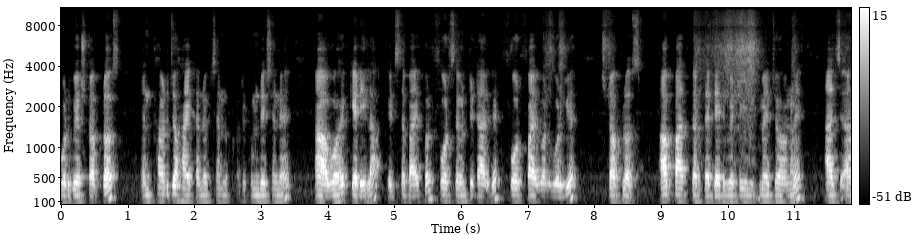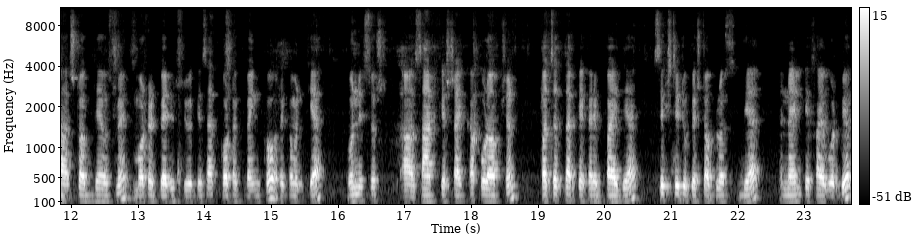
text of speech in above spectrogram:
would be stop loss and third जो हाई कन्वेक्शन रिकमेंडेशन है आ, वो है Cadila it's a buy call 470 target 451 would be stop loss अब बात करते हैं डेरिवेटिव में जो हमने आज स्टॉक दिया उसमें मॉडरेट बेरिश व्यू के साथ कोटक बैंक को रिकमेंड किया उन्नीस साठ के स्ट्राइक का पूरा ऑप्शन पचहत्तर के करीब बाय दिया है। सिक्सटी टू के स्टॉप लॉस दिया है। Ninety five would be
